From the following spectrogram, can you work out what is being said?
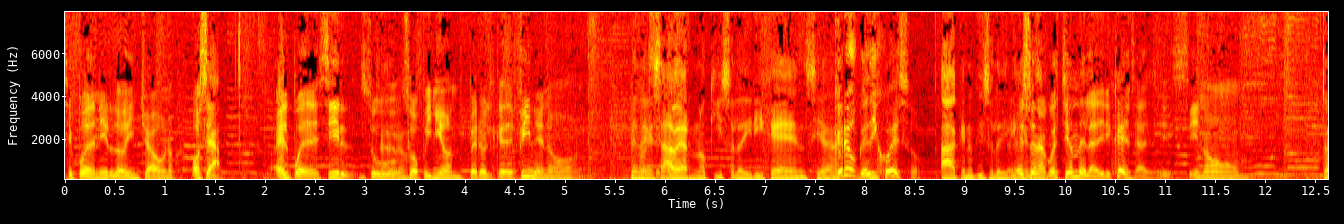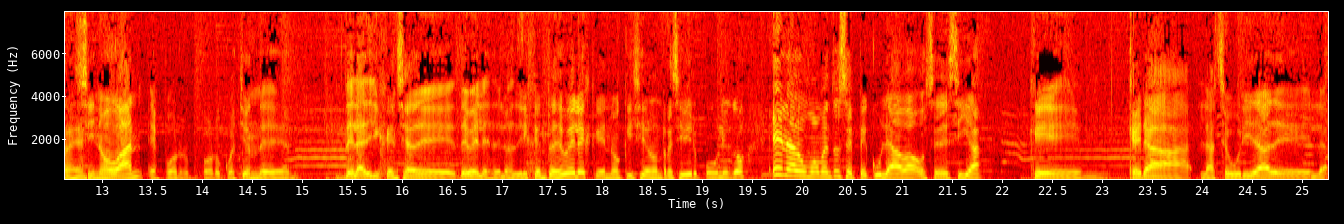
si pueden ir los hinchas o no. O sea, él puede decir su, Claro. su opinión, pero el que define no. Pero debe saber, no quiso la dirigencia. Creo que dijo eso. Ah, que no quiso la dirigencia. Es una cuestión de la dirigencia. Si, si no, si no van, es por, por cuestión de, de la dirigencia de, de Vélez, de los dirigentes de Vélez que no quisieron recibir público. En algún momento se especulaba o se decía que, que era la seguridad de la,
